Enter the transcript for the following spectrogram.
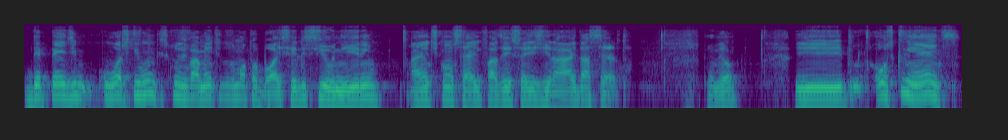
depende, eu acho que única e exclusivamente dos motoboys. Se eles se unirem, a gente consegue fazer isso aí girar e dar certo. Entendeu? E os clientes,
